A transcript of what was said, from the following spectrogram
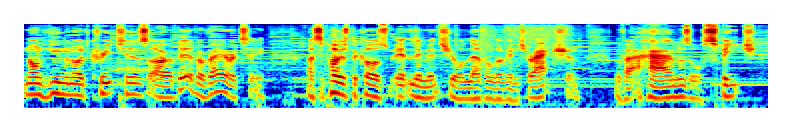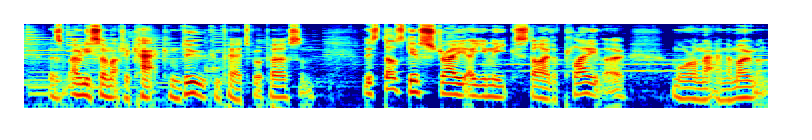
Non-humanoid creatures are a bit of a rarity, I suppose because it limits your level of interaction. Without hands or speech, there's only so much a cat can do compared to a person. This does give Stray a unique style of play though, more on that in a moment.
